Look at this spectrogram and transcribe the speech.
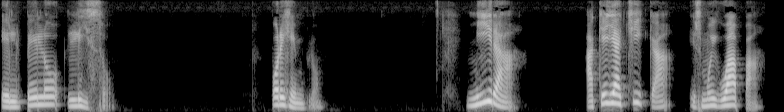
el pelo liso. Por ejemplo, mira, aquella chica es muy guapa.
